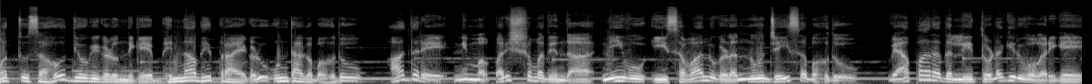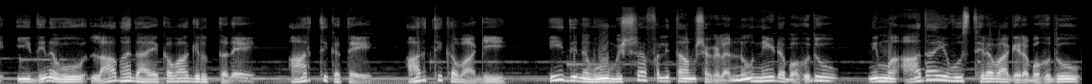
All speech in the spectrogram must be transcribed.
ಮತ್ತು ಸಹೋದ್ಯೋಗಿಗಳೊಂದಿಗೆ ಭಿನ್ನಾಭಿಪ್ರಾಯಗಳು ಉಂಟಾಗಬಹುದು. ಆದರೆ ನಿಮ್ಮ ಪರಿಶ್ರಮದಿಂದ ನೀವು ಈ ಸವಾಲುಗಳನ್ನು ಜಯಿಸಬಹುದು. ವ್ಯಾಪಾರದಲ್ಲಿ ತೊಡಗಿರುವವರಿಗೆ ಈ ದಿನವು ಲಾಭದಾಯಕವಾಗಿರುತ್ತದೆ. ಆರ್ಥಿಕತೆ, ಆರ್ಥಿಕವಾಗಿ ಈ ದಿನವು ಮಿಶ್ರ ಫಲಿತಾಂಶಗಳನ್ನು ನೀಡಬಹುದು. ನಿಮ್ಮ ಆದಾಯವು ಸ್ಥಿರವಾಗಿರಬಹುದು,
